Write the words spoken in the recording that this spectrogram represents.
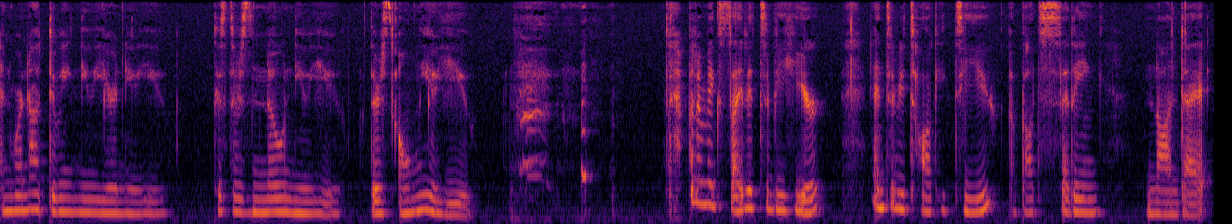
And we're not doing New Year, New You, because there's no new you, there's only a you. but I'm excited to be here and to be talking to you about setting non diet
